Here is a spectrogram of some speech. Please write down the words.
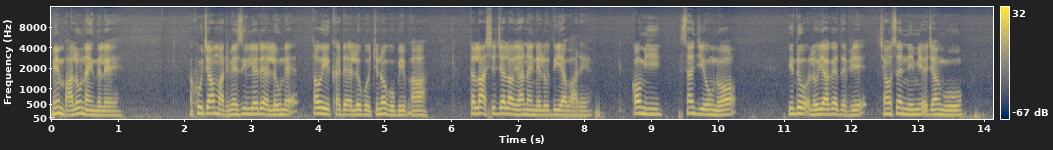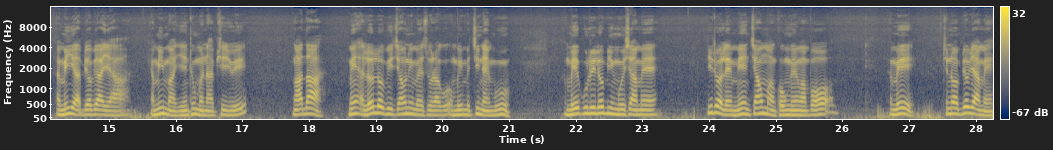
မင်းဘာလုပ်နိုင်တယ်လဲအခုเจ้าမှာတမျက်စီလဲတဲ့အလုံးနဲ့တောက်ရခတ်တဲ့အလုပ်ကိုကျွန်တော်ကိုပေးပါတစ်လ၈ချက်လောက်ရနိုင်တယ်လို့သိရပါတယ်ကောင်းပြီစမ်းကြည့်အောင်တော့ဤသို့အလုပ်ရခဲ့တဲ့ဖြစ်เจ้าဆက်နေမိအကြောင်းကိုအမိရပြောပြရာအမိမှရင်ထုမနာဖြစ်၍ငါသားမင်းအလုပ်လုပ်ပြီးเจ้าနေမယ်ဆိုတာကိုအမေမကြည့်နိုင်ဘူးအမေကူလီလုပ်ပြီးငွေရှာမယ်ပြီးတော့လည်းမင်းเจ้าမှဂုံငယ်မှာပေါ့ အမေကျွန်တော်ပြောပြမယ်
